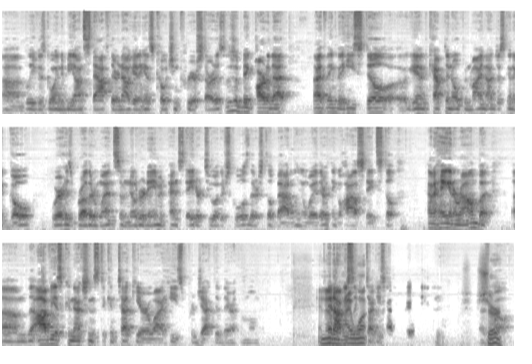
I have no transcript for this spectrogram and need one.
Uh, I believe is going to be on staff there now, getting his coaching career started. So there's a big part of that. I think that he's still, again, kept an open mind, not just going to go where his brother went. So Notre Dame and Penn State are two other schools that are still battling away there. I think Ohio State's still kind of hanging around, but um, the obvious connections to Kentucky are why he's projected there at the moment. And, and obviously, Kentucky's had a great Sure. Well.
